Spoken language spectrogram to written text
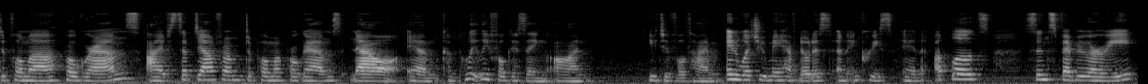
diploma programs. I've stepped down from diploma programs, now am completely focusing on YouTube full time, in which you may have noticed an increase in uploads since February.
